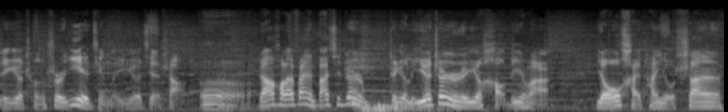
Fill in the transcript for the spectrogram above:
这个城市夜景的一个介绍。嗯然后后来发现巴西真是这个里约真是一个好地方，有海滩有山，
